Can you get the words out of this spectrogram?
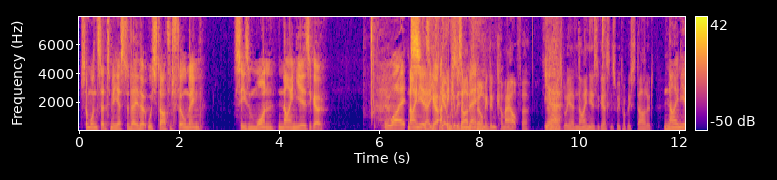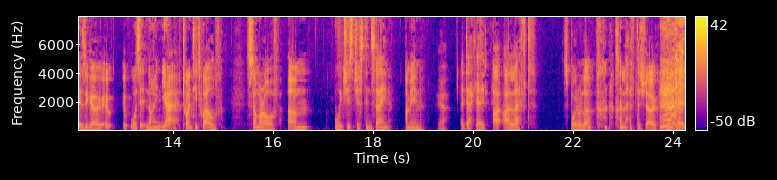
Someone said to me yesterday that we started filming season 1 9 years ago. what? 9 years yeah, ago. I think it was in started May. filming. It didn't come out for seven Yeah. years, but yeah, nine years ago since we probably started. 9 years ago. It, it was it 9? Yeah, 2012. Summer of um which is just insane. I mean, Yeah. a decade. I, I left. Spoiler alert! I left the show in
